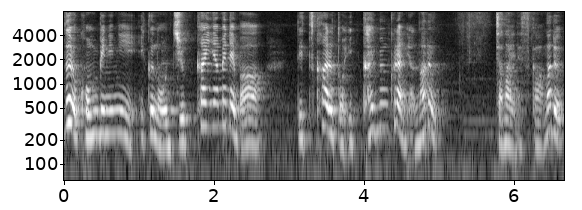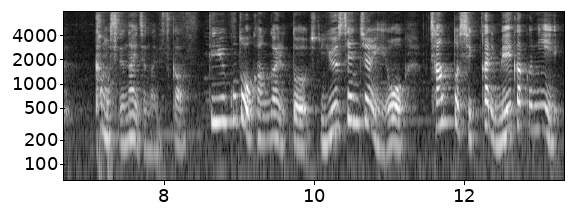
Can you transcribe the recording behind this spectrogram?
例えばコンビニに行くのを10回やめればリッツ・カールトン1回分くらいにはなるじゃないですか。なるかもしれないじゃないですか。っていうことを考えるとちょっと優先順位をちゃんとしっかり明確に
